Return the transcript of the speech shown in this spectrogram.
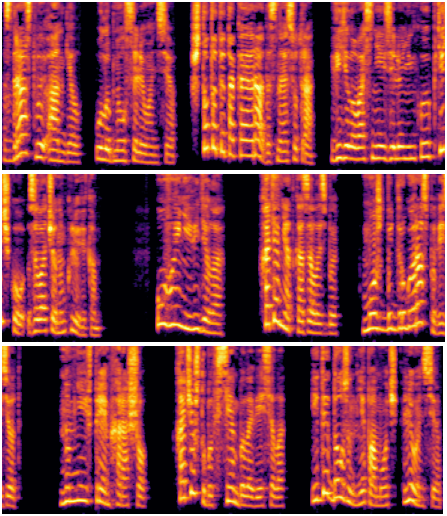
«Здравствуй, ангел!» — улыбнулся Леонсио. «Что-то ты такая радостная с утра. Видела во сне зелененькую птичку с золоченым клювиком?» «Увы, не видела. Хотя не отказалась бы. Может быть, другой раз повезет. Но мне и впрямь хорошо. Хочу, чтобы всем было весело. И ты должен мне помочь, Леонсио.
